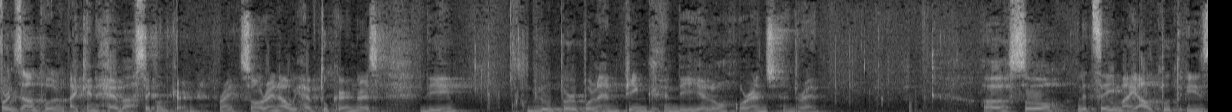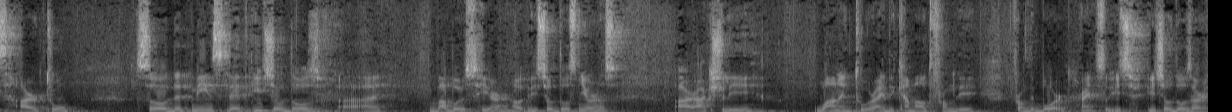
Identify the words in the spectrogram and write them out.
For example, I can have a second kernel, right? So right now we have two kernels, the blue, purple, and pink, and the yellow, orange, and red. Uh, so let's say my output is R2. So that means that each of those uh, bubbles here, each of those neurons, are actually one and two, right? They come out from the from the board, right? So each each of those are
